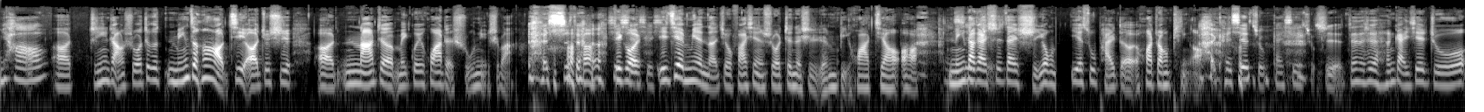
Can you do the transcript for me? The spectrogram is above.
你好，呃，执行长说这个名字很好记啊，就是呃拿着玫瑰花的熟女是吧？是的，结果一见面呢，就发现说真的是人比花娇啊。您大概是在使用耶稣牌的化妆品啊？感谢主，感谢主，是真的是很感谢主。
